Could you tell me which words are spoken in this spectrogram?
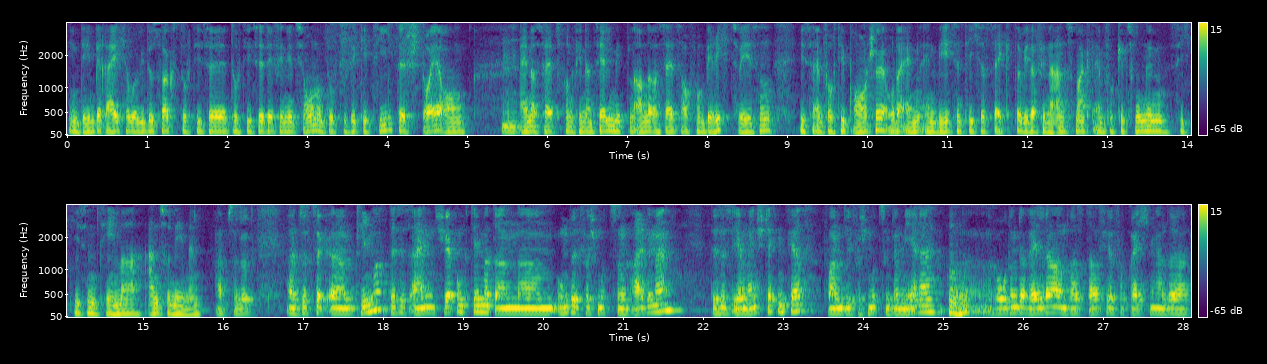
in dem Bereich. Aber wie du sagst, durch diese, durch diese Definition und durch diese gezielte Steuerung Mhm. Einerseits von finanziellen Mitteln, andererseits auch vom Berichtswesen ist einfach die Branche oder ein, ein wesentlicher Sektor wie der Finanzmarkt einfach gezwungen, sich diesem Thema anzunehmen. Absolut. Äh, du hast gesagt, ähm, Klima, das ist ein Schwerpunktthema, dann ähm, Umweltverschmutzung allgemein. Das ist eher mein Steckenpferd, vor allem die Verschmutzung der Meere, mhm. Äh, Rodung der Wälder und was da für Verbrechen an, der,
